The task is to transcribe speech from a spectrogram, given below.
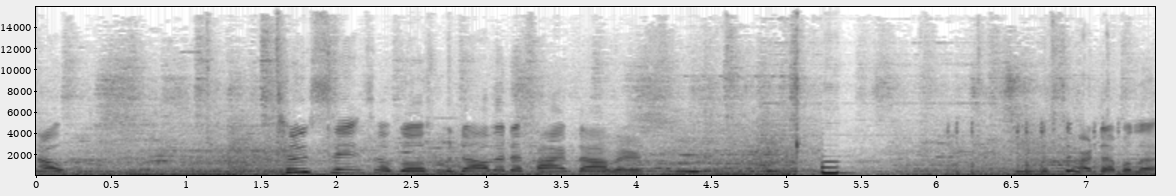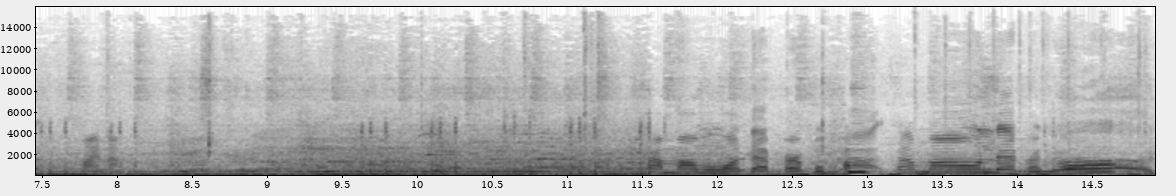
no. Two cents, it goes from a dollar to five dollars. Let's do our double up. Why not? Come on, we want that purple pot. Come on, leprechaun.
